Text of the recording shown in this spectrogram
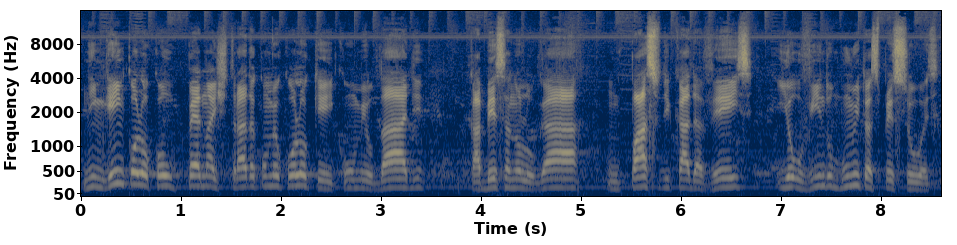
Ninguém colocou o pé na estrada como eu coloquei, com humildade, cabeça no lugar, um passo de cada vez e ouvindo muito as pessoas.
